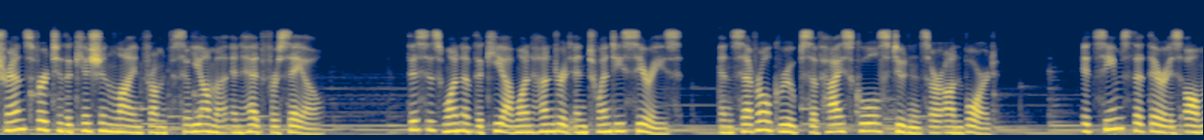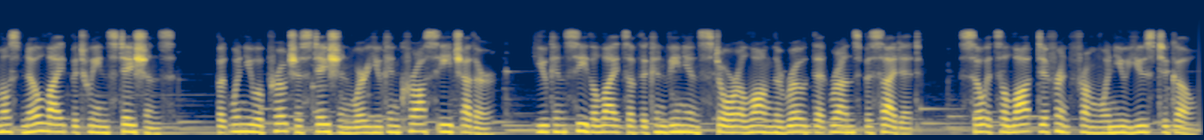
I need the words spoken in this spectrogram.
Transfer to the Kishin line from Tsuyama and head for Sayo. This is one of the KiHa 120 series, and several groups of high school students are on board. It seems that there is almost no light between stations, but when you approach a station where you can cross each other, you can see the lights of the convenience store along the road that runs beside it, so it's a lot different from when you used to go.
